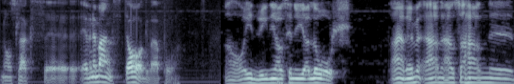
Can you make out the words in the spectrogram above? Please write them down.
någon slags eh, evenemangsdag va, på. Ja, invigning av sin nya loge. Han, han, alltså han, eh,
